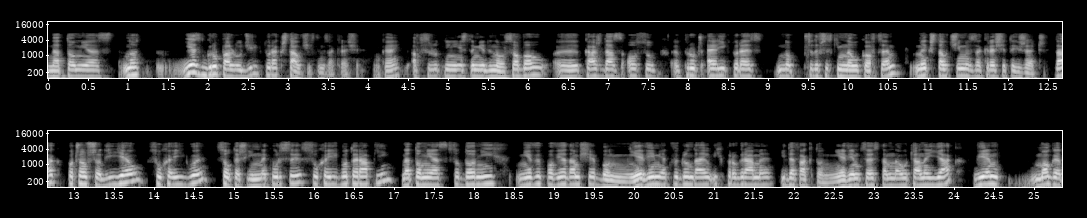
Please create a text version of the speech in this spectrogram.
Natomiast no, jest grupa ludzi, która kształci w tym zakresie. Okay? Absolutnie nie jestem jedyną osobą. Y, każda z osób, prócz Eli, która jest no, przede wszystkim naukowcem, my kształcimy w zakresie tych rzeczy. Tak? Począwszy od igieł, suche igły, są też inne kursy suchej igłoterapii, natomiast co do nich nie wypowiadam się, bo nie wiem, jak wyglądają ich programy i de facto nie wiem, co jest tam nauczane i jak. Wiem, mogę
